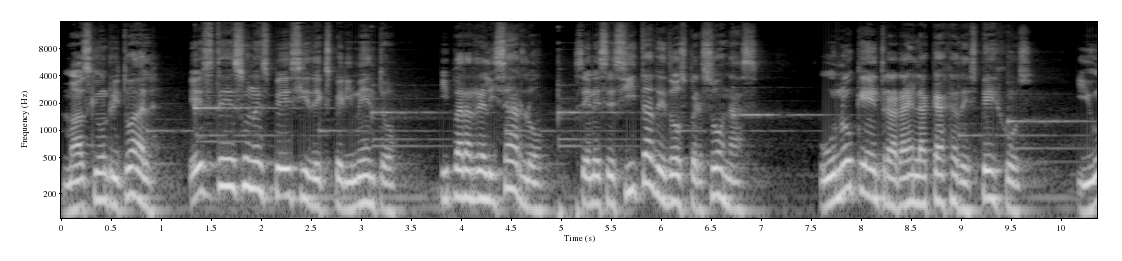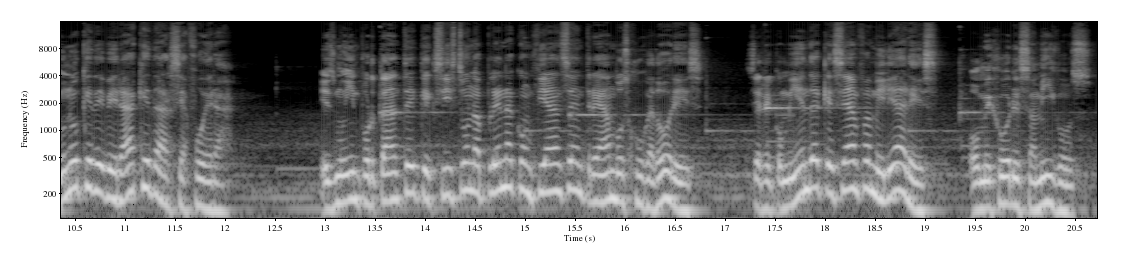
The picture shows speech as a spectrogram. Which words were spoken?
Más que un ritual, este es una especie de experimento, y para realizarlo se necesita de dos personas, uno que entrará en la caja de espejos y uno que deberá quedarse afuera. Es muy importante que exista una plena confianza entre ambos jugadores. Se recomienda que sean familiares o mejores amigos.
